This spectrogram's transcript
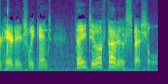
Railroad Heritage Weekend, they do a photo special.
